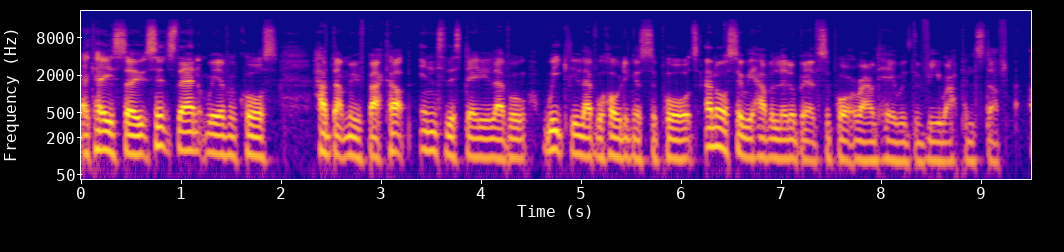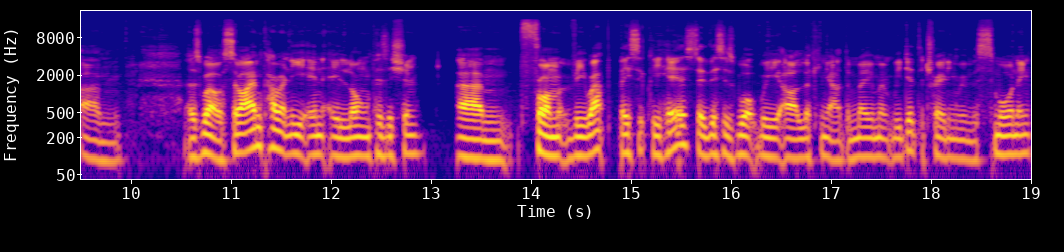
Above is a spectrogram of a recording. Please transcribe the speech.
Okay, so since then, we have, of course, had that move back up into this daily level, weekly level holding as support, and also we have a little bit of support around here with the VWAP and stuff um, as well. So I'm currently in a long position um, from VWAP basically here. So this is what we are looking at at the moment. We did the trading room this morning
